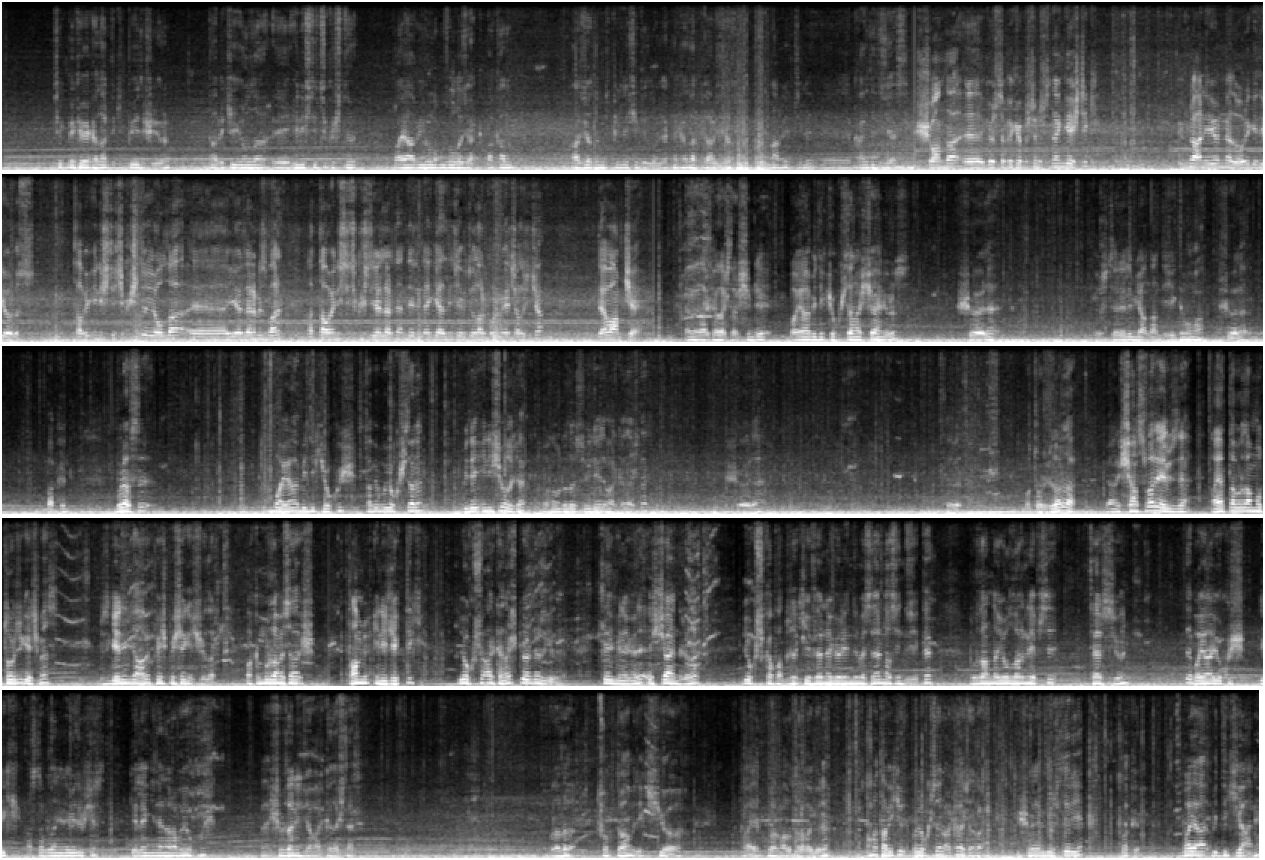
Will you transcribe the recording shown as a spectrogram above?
Çekmeköy'e kadar da gitmeyi düşünüyorum. Tabii ki yolla e, inişli çıkışlı bayağı bir yolumuz olacak. Bakalım harcadığımız pil ne şekilde olacak, ne kadar pil harcayacağız. Bunların hepsini e, kaydedeceğiz. Şu anda e, Göztepe Köprüsü'nün üstünden geçtik. Ümraniye yönüne doğru gidiyoruz. Tabii inişli çıkışlı yolda e, yerlerimiz var. Hatta o inişli çıkışlı yerlerden de elimden geldiğince videolar koymaya çalışacağım. Devam ki. Evet arkadaşlar şimdi bayağı bir dik yokuştan aşağı iniyoruz. Şöyle gösterelim yandan diyecektim ama şöyle bakın. Burası bayağı bir dik yokuş. Tabii bu yokuşların bir de inişi olacak. Onu da söyleyelim arkadaşlar. Şöyle. Evet. Motorcular da yani şans var ya bizde. Hayatta buradan motorcu geçmez. Biz gelince abi peş peşe geçiyorlar. Bakın burada mesela şu- tam inecektik. Yokuşu arkadaş gördüğünüz gibi keyfine göre eşya indiriyorlar. Yokuşu kapatmışlar. Keyiflerine göre indirmeseler nasıl indirecekler? Buradan da yolların hepsi ters yön. De bayağı yokuş dik. Aslında buradan inebilirmişiz. Gelen giden araba yokmuş. Ben şuradan ineceğim arkadaşlar. Burada çok daha mı dik? Yok. Gayet normal o tarafa göre. Ama tabii ki bu yokuşlar arkadaşlar bakın. Şöyle bir göstereyim. Bakın. Bayağı bir dik yani.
